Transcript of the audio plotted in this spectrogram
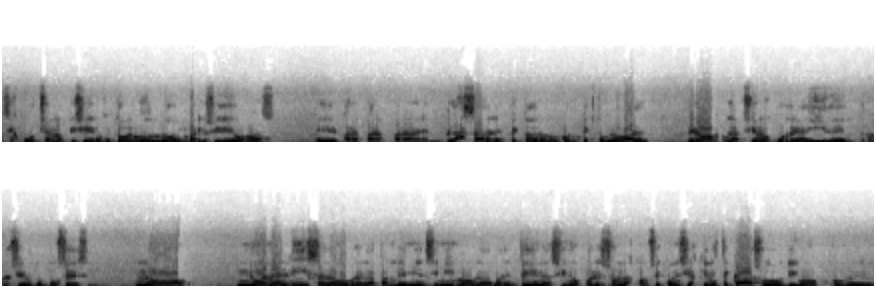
se escuchan noticieros de todo el mundo en varios idiomas eh, para, para, emplazar al espectador en un contexto global, pero la acción ocurre ahí dentro, ¿no es cierto? Entonces, no no analiza la obra la pandemia en sí misma o la cuarentena, sino cuáles son las consecuencias, que en este caso, digo, eh,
